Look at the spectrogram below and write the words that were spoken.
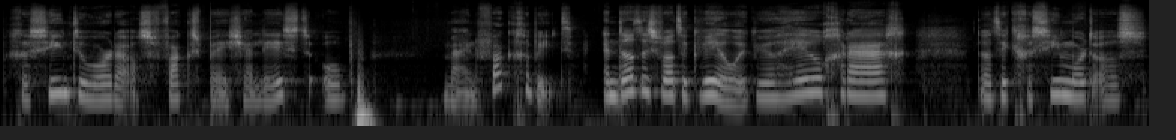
gezien te worden als vakspecialist op mijn vakgebied. En dat is wat ik wil. Ik wil heel graag dat ik gezien word als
